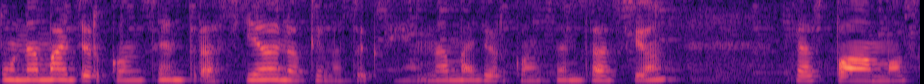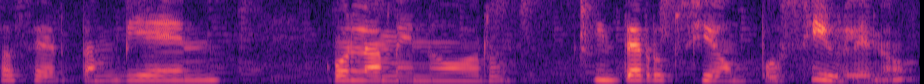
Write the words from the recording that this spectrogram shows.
una mayor concentración o que nos exigen una mayor concentración, las podamos hacer también con la menor interrupción posible, ¿no?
